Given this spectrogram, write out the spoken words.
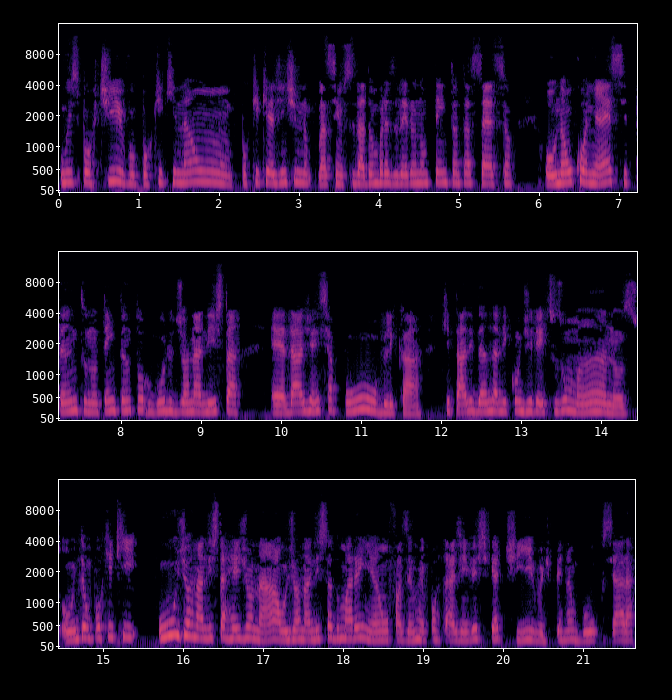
o esportivo, por que, que não. Por que, que a gente, assim, o cidadão brasileiro não tem tanto acesso ou não conhece tanto, não tem tanto orgulho de jornalista é, da agência pública que está lidando ali com direitos humanos, ou então por que, que o jornalista regional, o jornalista do Maranhão fazendo reportagem investigativa de Pernambuco, Ceará,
